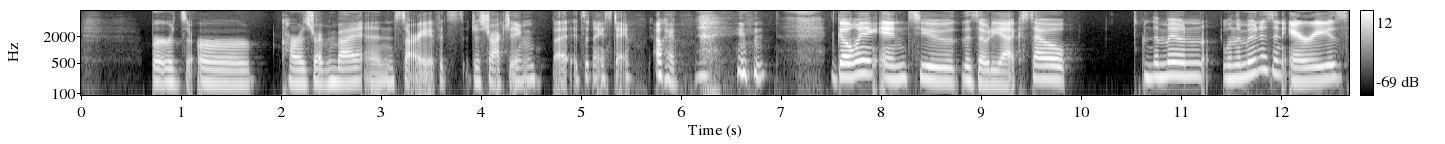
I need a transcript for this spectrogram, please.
birds or cars driving by. And sorry if it's distracting, but it's a nice day. Okay, going into the zodiac. So the moon, when the moon is in Aries,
